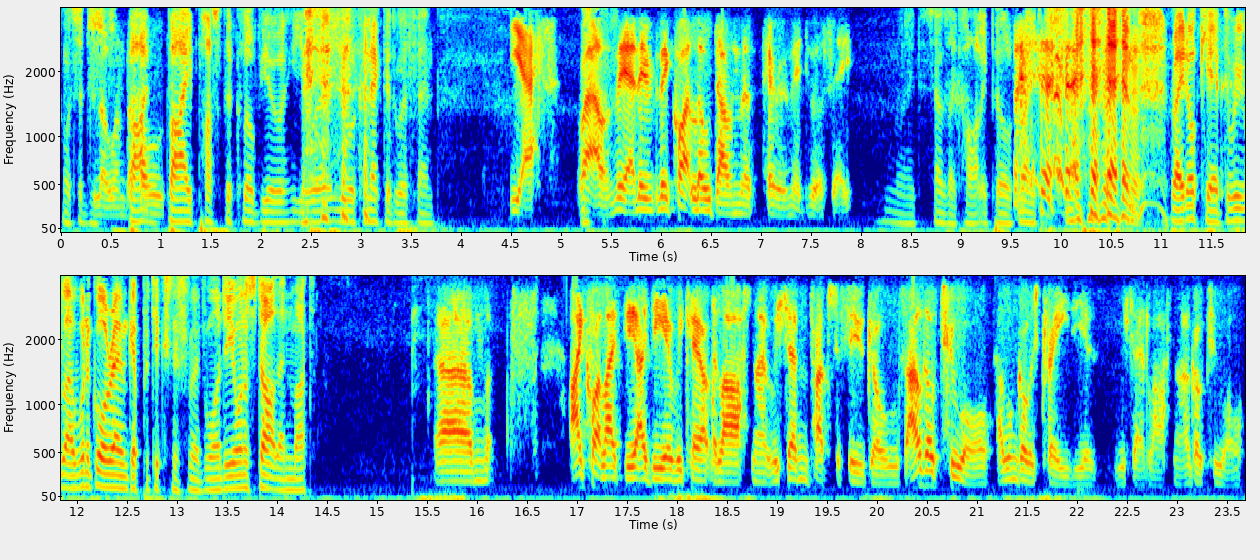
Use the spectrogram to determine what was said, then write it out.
What's it just and by, bypass the club you you were you were connected with then? Yes. Well, yeah, they, they're quite low down the pyramid, we'll say. Right, sounds like Hartlepool. Right, right. Okay. Do we? I want to go around and get predictions from everyone. Do you want to start then, Matt? Um, I quite like the idea we came up with last night. We said perhaps a few goals. I'll go two all. I won't go as crazy as we said last night. I'll go two all.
